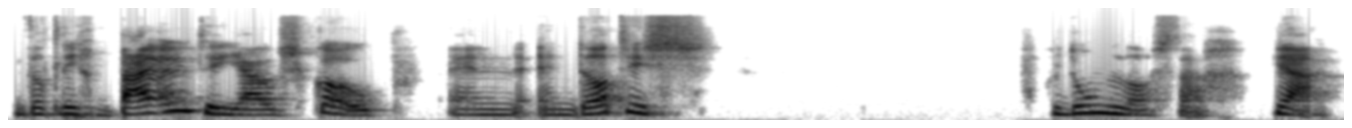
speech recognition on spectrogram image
dat ligt buiten jouw scope. En, en dat is verdomd lastig. Ja.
